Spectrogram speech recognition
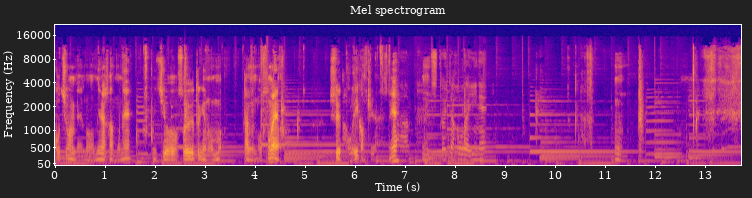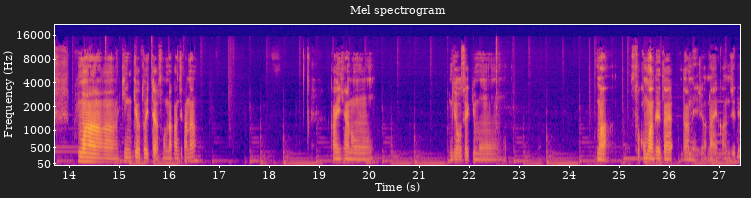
こっち方面の皆さんもね、一応そういう時のまための備えをしといた方がいいかもしれないですね。あうんしといた方がいいね。まあ、近況といったらそんな感じかな。会社の業績も、まあ、そこまでダダメージはない感じで。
